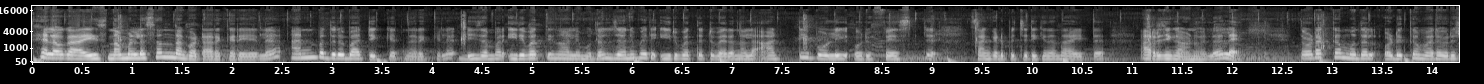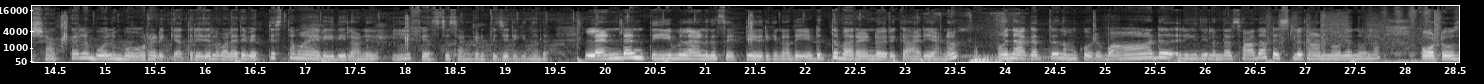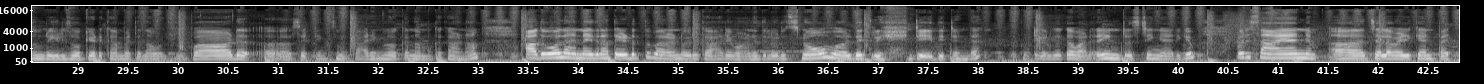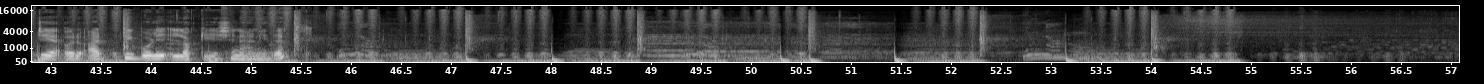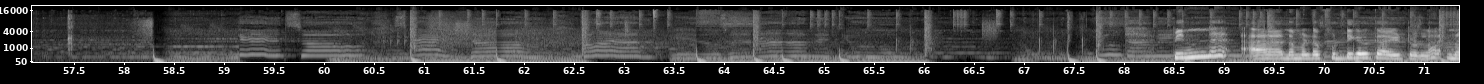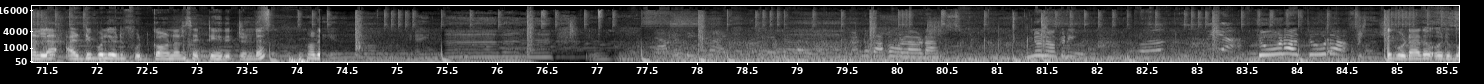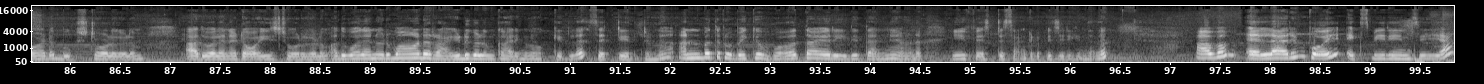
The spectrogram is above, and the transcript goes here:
Hello guys നമ്മളുടെ സ്വന്തം കൊട്ടാരക്കരയിൽ അൻപത് രൂപ ടിക്കറ്റ് നിരക്കിൽ ഡിസംബർ ഇരുപത്തിനാല് മുതൽ ജനുവരി ഇരുപത്തെട്ട് വരെ നല്ല അടിപൊളി ഒരു ഫെസ്റ്റ് സംഘടിപ്പിച്ചിരിക്കുന്നതായിട്ട് അറിഞ്ഞു കാണുമല്ലോ അല്ലേ? തുടക്കം മുതൽ ഒടുക്കം വരെ ഒരു ശക്കലം പോലും ബോറടിക്കാത്ത രീതിയിൽ വളരെ വ്യത്യസ്തമായ രീതിയിലാണ് ഈ ഫെസ്റ്റ് സംഘടിപ്പിച്ചിരിക്കുന്നത്. ലണ്ടൻ തീമിലാണ് ഇത് സെറ്റ് ചെയ്തിരിക്കുന്നത്. അത് എടുത്തു പറയേണ്ട ഒരു കാര്യമാണ്. അതിനകത്ത് നമുക്ക് ഒരുപാട് രീതിയിൽ എന്താ സാധാ ഫെസ്റ്റിൽ കാണുന്ന പോലെയൊന്നുമല്ല ഫോട്ടോസും റീൽസും ഒക്കെ എടുക്കാൻ പറ്റുന്ന ഒരുപാട് സെറ്റിങ്സും കാര്യങ്ങളൊക്കെ നമുക്ക് കാണാം. അതുപോലെ തന്നെ ഇതിനകത്ത് എടുത്തു പറയേണ്ട ഒരു കാര്യമാണ് ഇതിലൊരു സ്നോ വേൾഡ് ക്രിയേറ്റ് ചെയ്തിട്ടുണ്ട്. കുട്ടികൾക്കൊക്കെ വളരെ ഇൻട്രസ്റ്റിംഗ് ആയിരിക്കും. ഒരു സായാഹ്നം ചിലവഴിക്കാൻ പറ്റിയ ഒരു അടിപൊളി ലൊക്കേഷനാണിത് പിന്നെ നമ്മുടെ ഫുഡുകൾക്കായിട്ടുള്ള നല്ല അടിപൊളി ഒരു ഫുഡ് കോർണർ സെറ്റ് ചെയ്തിട്ടുണ്ട്. അത് കൂടാതെ ഒരുപാട് ബുക്ക് സ്റ്റോളുകളും അതുപോലെ തന്നെ ടോയ് സ്റ്റോറുകളും അതുപോലെ തന്നെ ഒരുപാട് റൈഡുകളും കാര്യങ്ങളും ഒക്കെ ഇതിൽ സെറ്റ് ചെയ്തിട്ടുണ്ട്. അൻപത് രൂപയ്ക്ക് വേർത്തായ രീതിയിൽ തന്നെയാണ് ഈ ഫെസ്റ്റ് സംഘടിപ്പിച്ചിരിക്കുന്നത്. അപ്പം എല്ലാവരും പോയി എക്സ്പീരിയൻസ് ചെയ്യുക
